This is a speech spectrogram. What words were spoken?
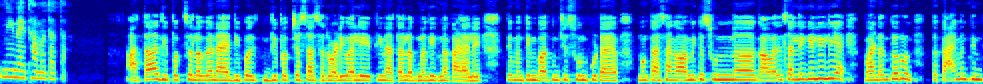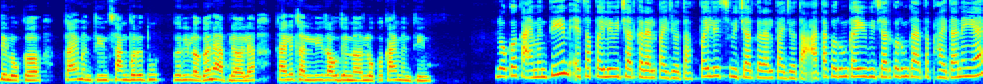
मी नाही थांबत आता. आता दीपकचं लग्न आहे. दीपक दीपकच्या सासरवाडीवाले येतील. आता लग्न गिग्न काढाले ते म्हणतील बा तुमची सून कुठं आहे? मग काय सांगा आम्ही की सून गावाला चालली गेलेली आहे. भांडण करून. तर काय म्हणतील ते लोक? काय म्हणतील? सांग बरं तू. घरी लग्न आहे आपल्यावाल्या. कायला चालली? राहू दे ना. लोक काय म्हणतील? लोक काय म्हणतील? याचा पहिले विचार करायला पाहिजे होता. पहिलेच विचार करायला पाहिजे होता. आता करून काही विचार करून काय आता फायदा नाही आहे.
